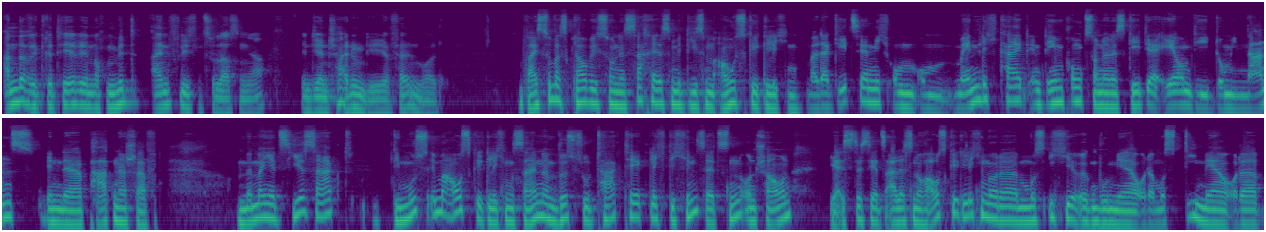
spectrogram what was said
andere Kriterien noch mit einfließen zu lassen, ja, in die Entscheidung, die ihr fällen wollt. Weißt du, was glaube ich so eine Sache ist mit diesem Ausgeglichen? Weil da geht es ja nicht um, um Männlichkeit in dem Punkt, sondern es geht ja eher um die Dominanz in der Partnerschaft. Und wenn man jetzt hier sagt, die muss immer ausgeglichen sein, dann wirst du tagtäglich dich hinsetzen und schauen, ja, ist das jetzt alles noch ausgeglichen oder muss ich hier irgendwo mehr oder muss die mehr oder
